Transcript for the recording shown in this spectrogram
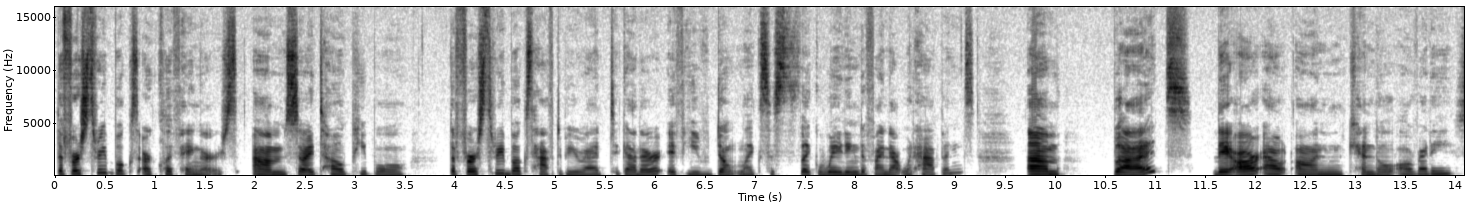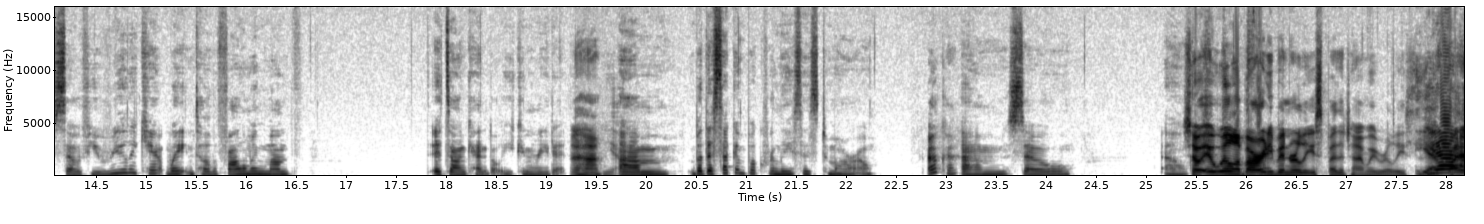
the first three books are cliffhangers. Um so I tell people the first three books have to be read together if you don't like sus- like waiting to find out what happens. Um but they are out on Kindle already, so if you really can't wait until the following month it's on Kindle. You can read it. Uh huh. yeah. Um but the second book releases tomorrow. Okay. Um so oh So it will have already been released by the time we release it. Yeah, Yeah, by- by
